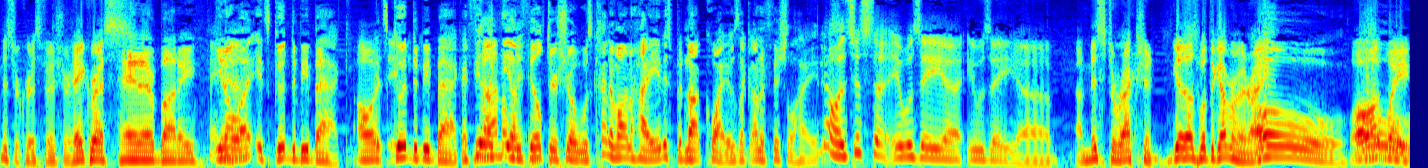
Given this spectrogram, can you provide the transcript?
Mr. Chris Fisher. Hey, Chris. Hey there, buddy. Hey, you know what? It's good to be back. Oh, it's it- good to be back. I feel like the only- Unfilter show was kind of on hiatus, but not quite. It was like unofficial hiatus. No, it's just a, it was a uh, it was a uh, a misdirection. Yeah, that's what the government, right? Oh, Oh, wait,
